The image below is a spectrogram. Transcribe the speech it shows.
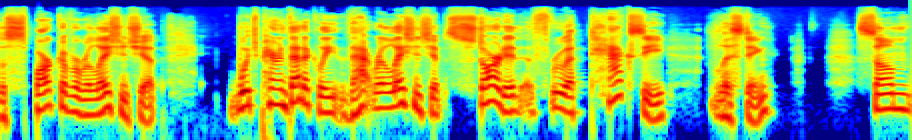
the spark of a relationship, which parenthetically, that relationship started through a taxi listing some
